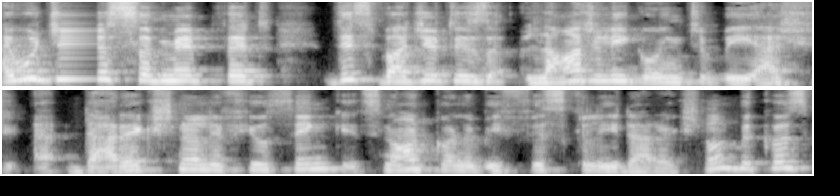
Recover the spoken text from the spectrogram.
I would just submit that this budget is largely going to be uh, directional if you think it's not going to be fiscally directional because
